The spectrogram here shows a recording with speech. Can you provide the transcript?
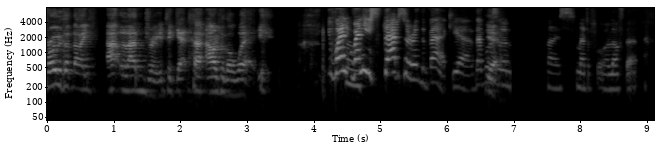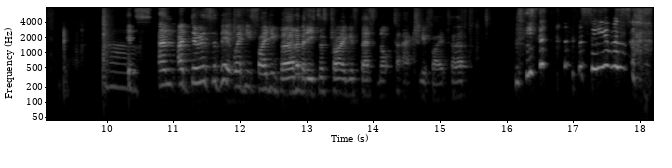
throws the knife at Landry to get her out of the way. when Oh. when he stabs her in the back. Yeah, that was Yeah. a nice metaphor. I love that. Ah. It's and uh, there is the bit where he's fighting Burnham and he's just trying his best not to actually fight her. See, it was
